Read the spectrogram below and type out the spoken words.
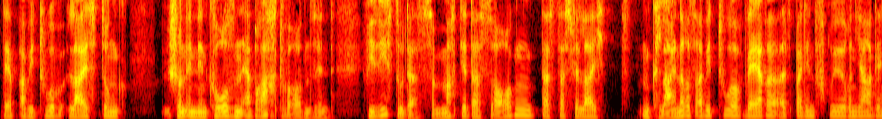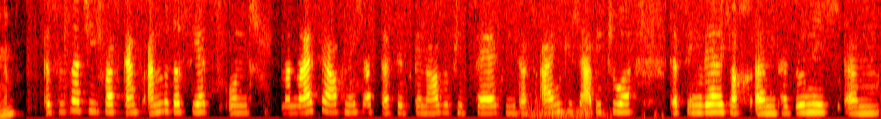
der Abiturleistung schon in den Kursen erbracht worden sind. Wie siehst du das? Macht dir das Sorgen, dass das vielleicht ein kleineres Abitur wäre als bei den früheren Jahrgängen? Es ist natürlich was ganz anderes jetzt und man weiß ja auch nicht, ob das jetzt genauso viel zählt wie das eigentliche Abitur. Deswegen wäre ich auch ähm, persönlich ähm,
